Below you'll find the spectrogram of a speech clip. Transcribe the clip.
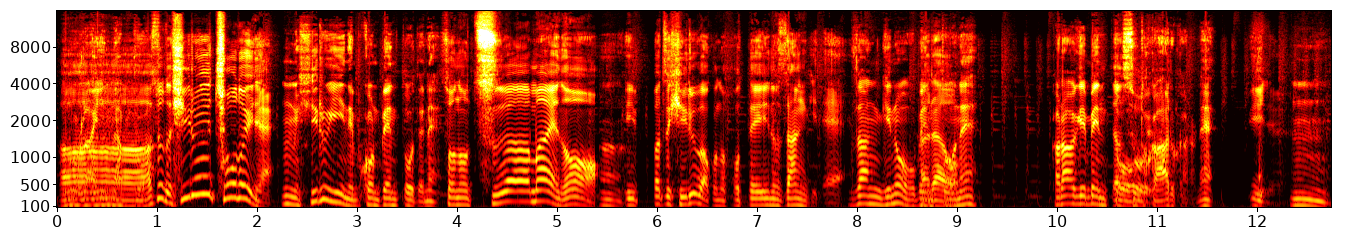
このラインナップはあーそうだ昼ちょうどいいねうん、昼いいね、この弁当でね。そのツアー前のうん一発昼はこのホテイのザンギでザンギのお弁当ね。唐揚げ弁当とかあるからね。いいねうん。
